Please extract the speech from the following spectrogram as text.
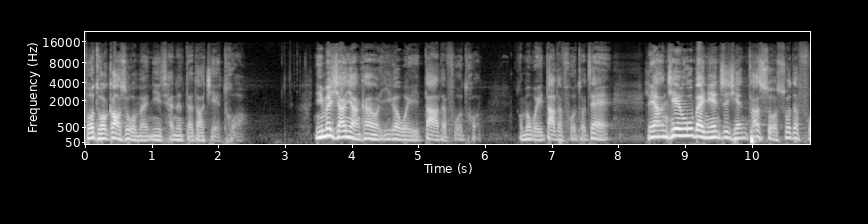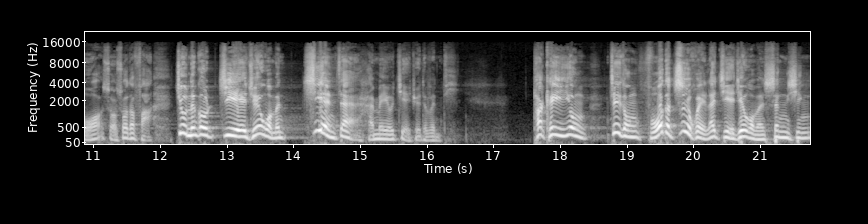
佛陀告诉我们，你才能得到解脱。你们想想看，一个伟大的佛陀，我们伟大的佛陀在两千五百年之前，他所说的佛所说的法，就能够解决我们现在还没有解决的问题。他可以用。这种佛的智慧来解决我们身心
